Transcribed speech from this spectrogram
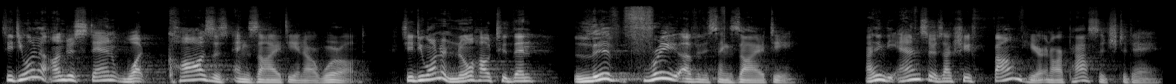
See, do you want to understand what causes anxiety in our world? See, do you want to know how to then live free of this anxiety? I think the answer is actually found here in our passage today.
